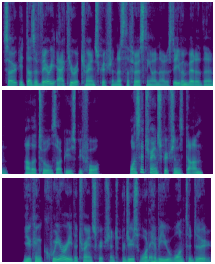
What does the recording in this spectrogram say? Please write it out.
So it does a very accurate transcription. That's the first thing I noticed, even better than other tools I've used before. Once that transcription's done, you can query the transcription to produce whatever you want to do.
